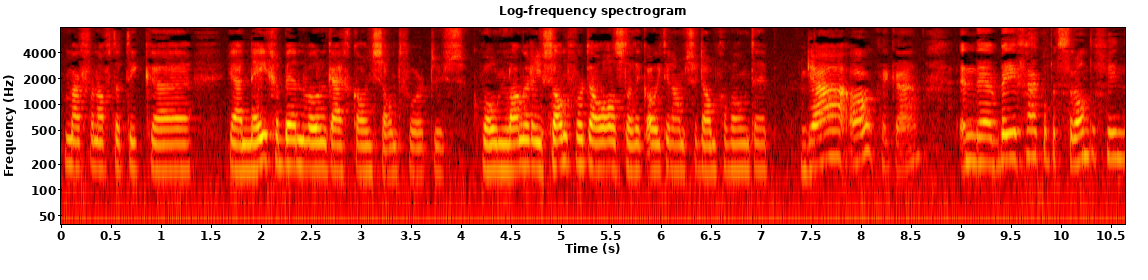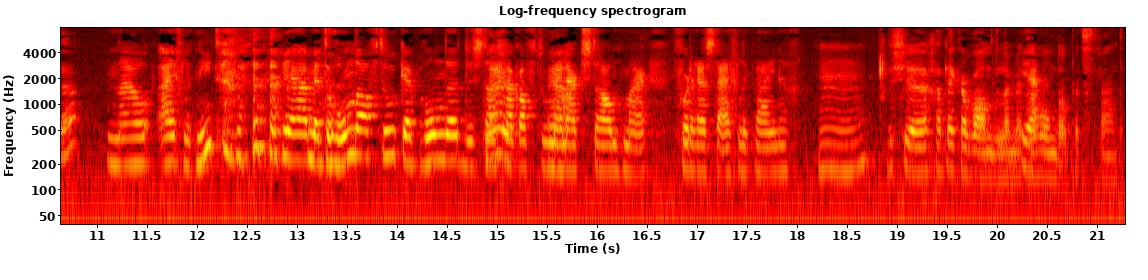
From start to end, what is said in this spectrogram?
maar vanaf dat ik eh, ja, negen ben, woon ik eigenlijk al in Zandvoort. Dus ik woon langer in Zandvoort al als dat ik ooit in Amsterdam gewoond heb. Ja, oh, kijk aan. En eh, ben je vaak op het strand te vinden? Nou, eigenlijk niet. ja, met de honden af en toe. Ik heb honden, dus dan Leuk. ga ik af en toe mee Ja. naar het strand, maar voor de rest eigenlijk weinig. Dus je gaat lekker wandelen met Ja. de honden op het strand.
